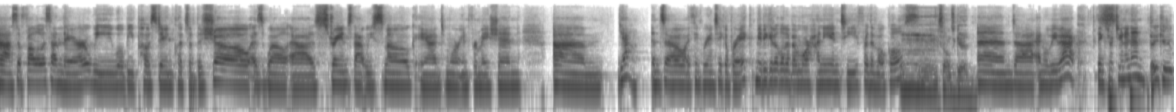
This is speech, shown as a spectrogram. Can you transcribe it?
Uh, so follow us on there. We will be posting clips of the show as well as strains that we smoke and more information. Um, yeah, and so I think we're gonna take a break, maybe get a little bit more honey and tea for the vocals, Mm, sounds good. and uh, and we'll be back. Thanks for tuning in. Thank you.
